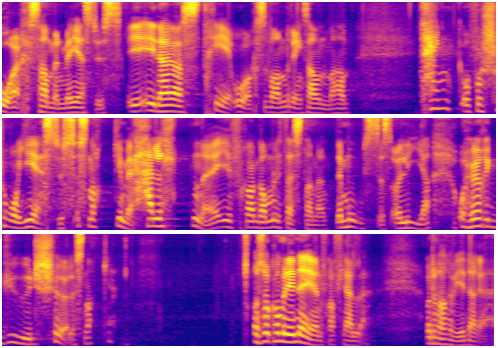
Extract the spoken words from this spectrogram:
år sammen med Jesus. I, deres tre års vandring sammen med ham. Tenk å få se Jesus snakke med heltene fra Gamle Testamentet, Moses og Elia, og høre Gud sjøl snakke. Og Så kommer de ned igjen fra fjellet og drar videre.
